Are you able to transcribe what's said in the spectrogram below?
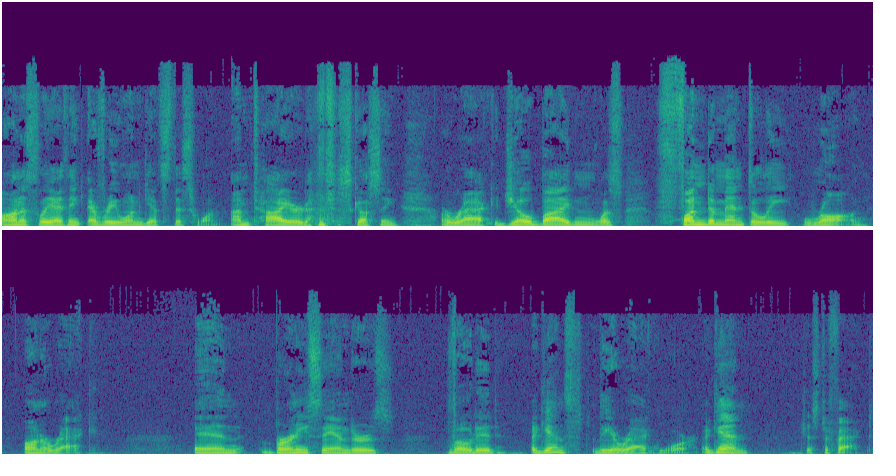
honestly, I think everyone gets this one. I'm tired of discussing Iraq. Joe Biden was fundamentally wrong on Iraq and Bernie Sanders voted against the Iraq War. Again, just a fact.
